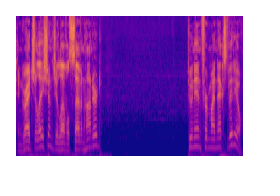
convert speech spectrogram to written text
congratulations, you're level 700. Tune in for my next video.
